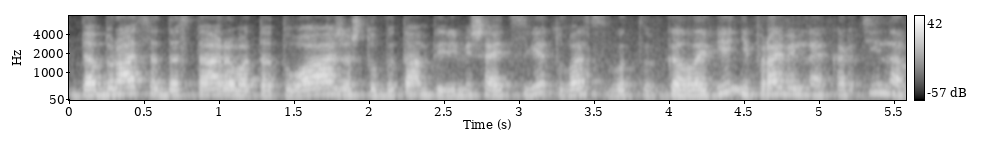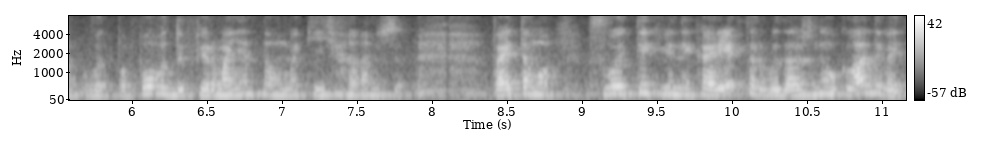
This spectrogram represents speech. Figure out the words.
Добраться до старого татуажа, чтобы там перемешать цвет, у вас вот в голове неправильная картина вот по поводу перманентного макияжа. Поэтому свой тыквенный корректор вы должны укладывать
